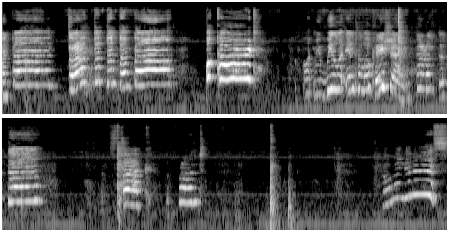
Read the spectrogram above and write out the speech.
Dun dun dun! Dun dun dun dun! Book card! Let me wheel it into location. Dun dun dun dun! Back, the front. Oh my goodness!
